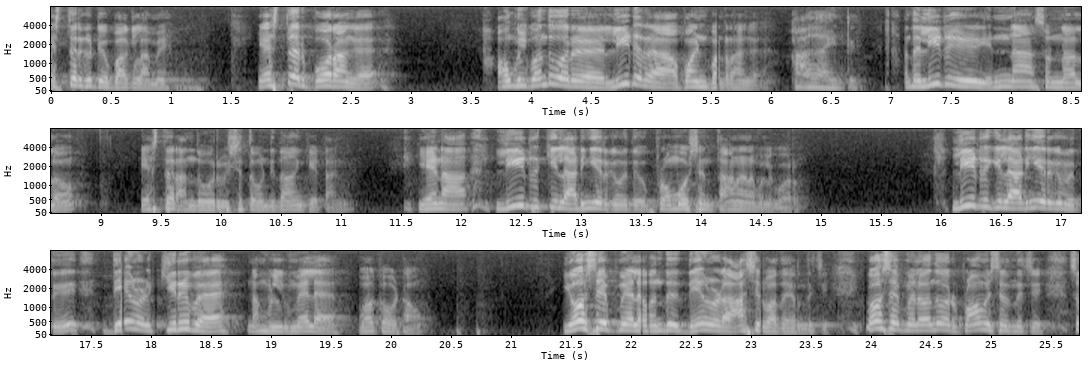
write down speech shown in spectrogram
எஸ்தர்கிட்டயோ பார்க்கலாமே. எஸ்தர் போகிறாங்க அவங்களுக்கு வந்து ஒரு லீடரை அப்பாயிண்ட் பண்ணுறாங்க ஆகாயின்ட்டு. அந்த லீடர் என்ன சொன்னாலும் எஸ்தர் அந்த ஒரு விஷயத்தை ஒண்டி தான் கேட்டாங்க. ஏன்னா லீடர் கீழே அடங்கி இருக்கும்போது ப்ரொமோஷன் தானாக நம்மளுக்கு வரும். லீடர் கீழே அடங்கி இருக்கும்போது தேவனோட கிருவை நம்மளுக்கு மேலே ஒர்க் அவுட் ஆகும். யோசேப் மேலே வந்து தேவனோட ஆசீர்வாதம் இருந்துச்சு. யோசேப் மேலே வந்து ஒரு ப்ராமிஸ் இருந்துச்சு. ஸோ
